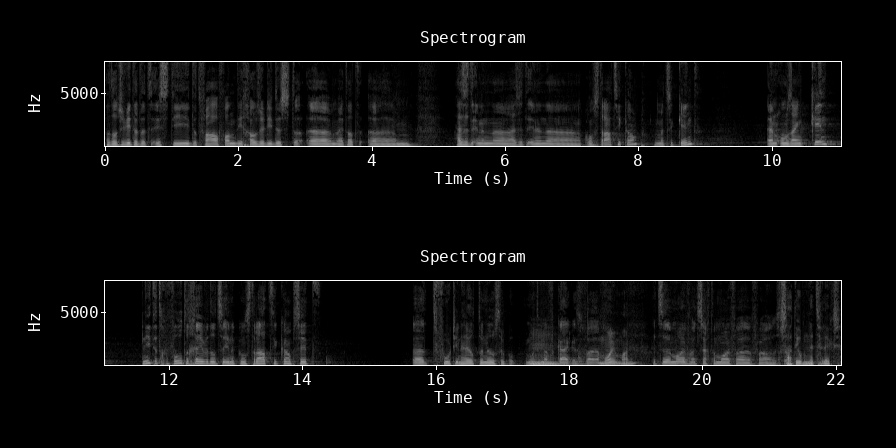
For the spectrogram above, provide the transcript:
La Dolce Vita, dat is die, dat verhaal van die gozer die dus, de, eh, weet dat, ehm, hij zit in een, eh, hij zit in een eh, concentratiekamp met zijn kind. En om zijn kind niet het gevoel te geven dat ze in een concentratiekamp zit, eh, het voert hij een heel toneelstuk op. Je moet hem even kijken. Het is, eh, Mooi man. het is, een mooi, het is echt een mooi verhaal. Staat hij op Netflix?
